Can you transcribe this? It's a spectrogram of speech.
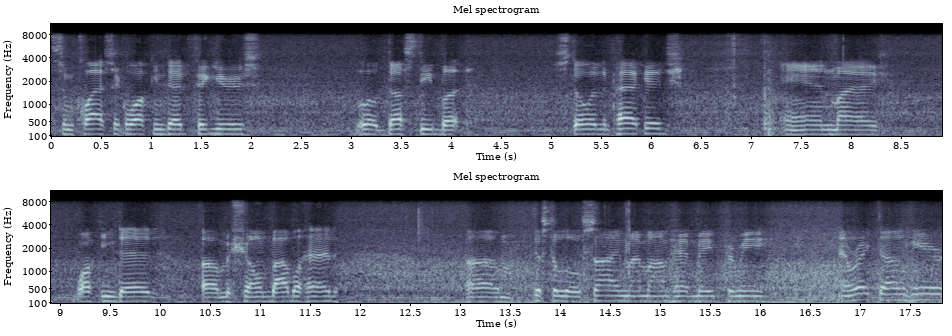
some classic Walking Dead figures. A little dusty, but still in the package. And my Walking Dead uh, Michonne bobblehead. Um, just a little sign my mom had made for me. And right down here,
